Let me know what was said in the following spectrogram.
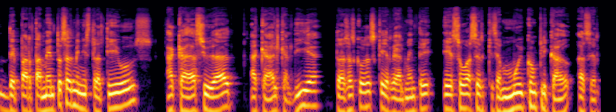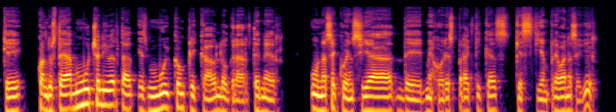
departamentos administrativos a cada ciudad, a cada alcaldía, todas esas cosas que realmente eso va a hacer que sea muy complicado hacer que cuando usted da mucha libertad, es muy complicado lograr tener una secuencia de mejores prácticas que siempre van a seguir.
